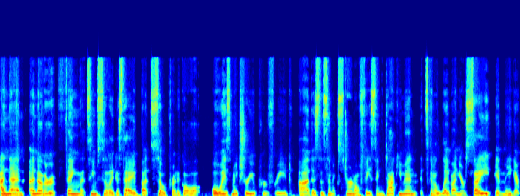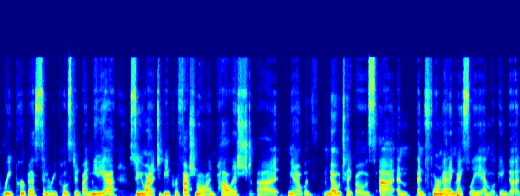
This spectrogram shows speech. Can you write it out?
And then another thing that seems silly to say, but so critical always make sure you proofread. Uh, this is an external facing document. It's going to live on your site. It may get repurposed and reposted by media. So you want it to be professional and polished, uh, you know, with no typos uh, and, and formatting nicely and looking good.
